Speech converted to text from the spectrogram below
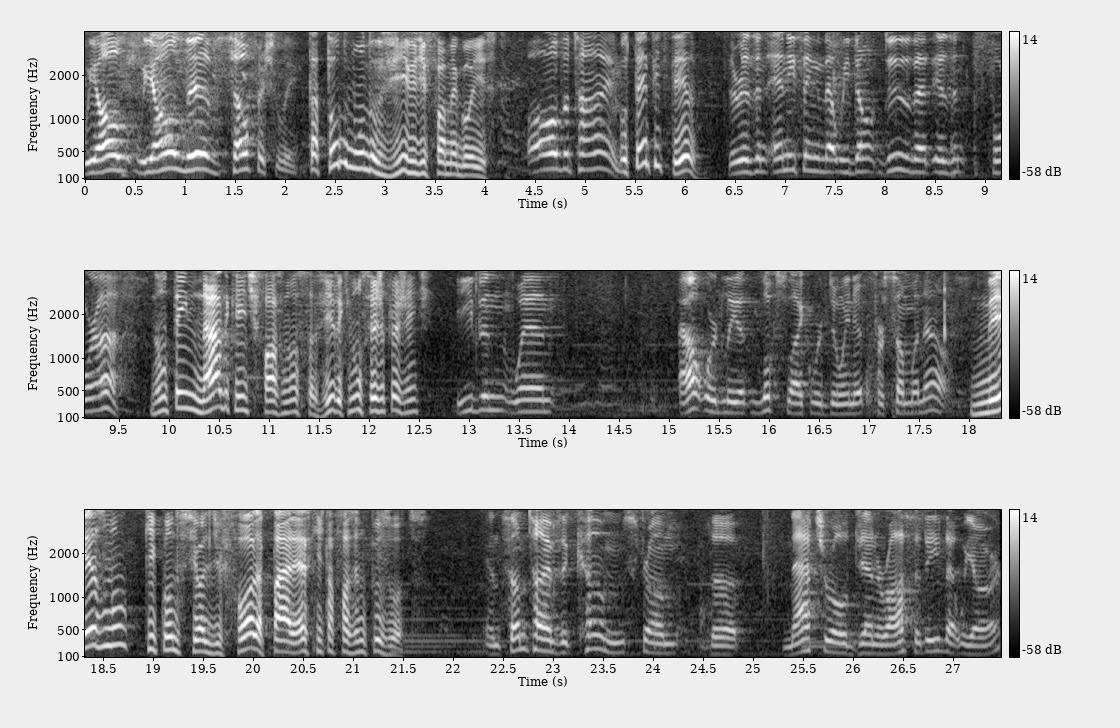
We all, we all live selfishly. Tá todo mundo vive de forma egoísta. All the time. O tempo inteiro. There isn't anything that we don't do that isn't for us. Não tem nada que a gente faça na nossa vida que não seja pra gente even when Mesmo que quando se olha de fora parece que a gente está fazendo para os outros. And sometimes it comes from the natural generosity that we are.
